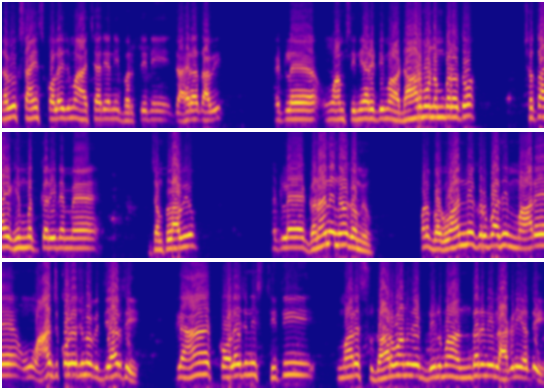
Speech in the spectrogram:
નવયુગ સાયન્સ કોલેજમાં આચાર્યની ભરતીની જાહેરાત આવી. એટલે હું આમ સિનિયરિટીમાં અઢારમો નંબર હતો. છતાં એક હિંમત કરીને મેં જંપલાવ્યું. એટલે ઘણાને ન ગમ્યું. પણ ભગવાનની કૃપાથી મારે, હું આ જ કોલેજનો વિદ્યાર્થી, એટલે આ કોલેજની સ્થિતિ મારે સુધારવાનું એક દિલમાં અંદરની લાગણી હતી.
